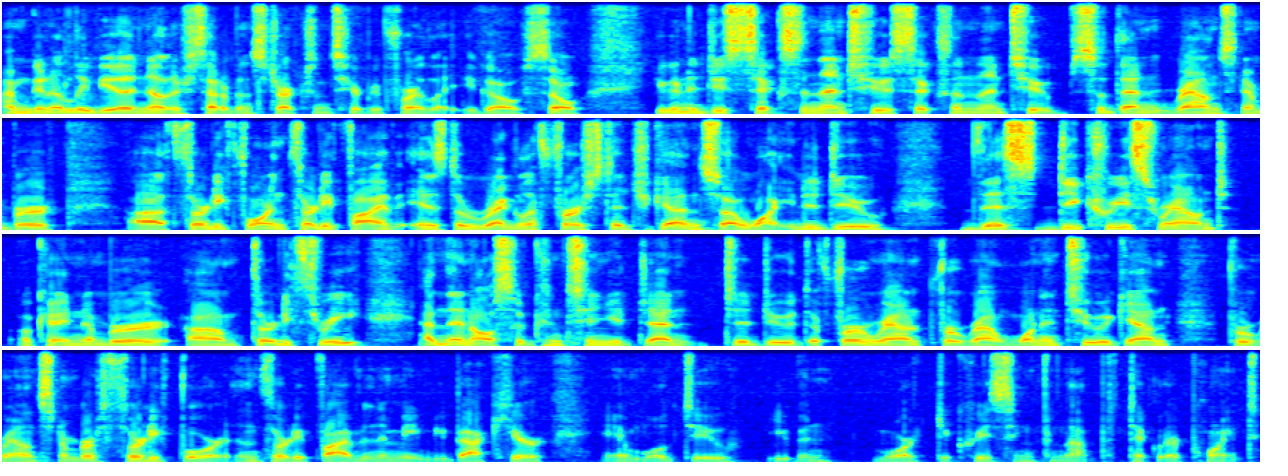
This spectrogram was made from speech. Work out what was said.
I'm gonna leave you another set of instructions here before I let you go. So you're gonna do six and then two, six and then two. So then rounds number uh, 34 and 35 is the regular fur stitch again. So I want you to do this decrease round okay number um, 33 and then also continue then to do the fur round for round 1 and 2 again for rounds number 34 and 35 and then meet me back here and we'll do even more decreasing from that particular point.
